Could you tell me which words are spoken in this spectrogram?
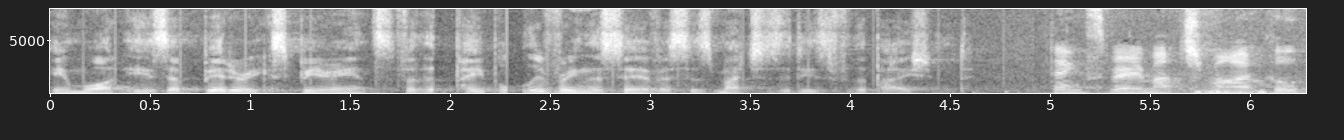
in what is a better experience for the people delivering the service as much as it is for the patient. Thanks very much, Michael.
